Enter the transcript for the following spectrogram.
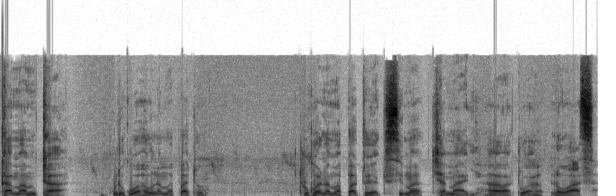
kama mtaa ulikuwa hauna mapato, tulikuwa na mapato ya kisima cha maji hawa watu wa Lowassa,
